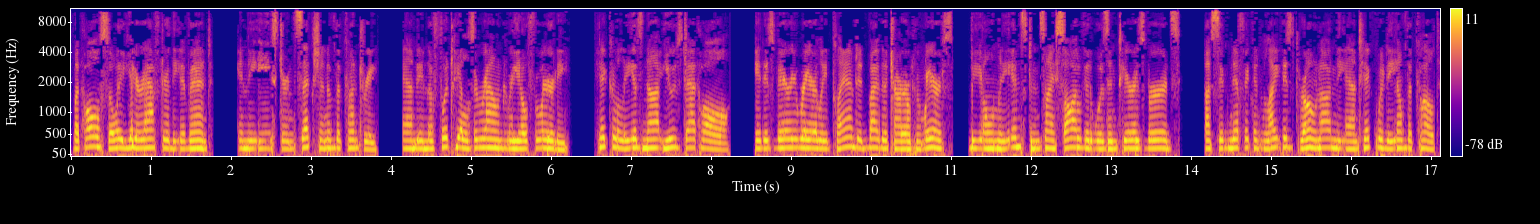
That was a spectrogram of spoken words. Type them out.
but also a year after the event, in the eastern section of the country and in the foothills around Rio Fuerte. Hikuli is not used at all. It is very rarely planted by the Tarahumares. The only instance I saw of it was in Tira's birds. A significant light is thrown on the antiquity of the cult,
